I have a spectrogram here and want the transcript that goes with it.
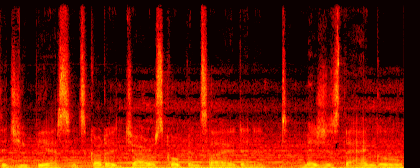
the GPS. It's got a gyroscope inside and it measures the angle.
